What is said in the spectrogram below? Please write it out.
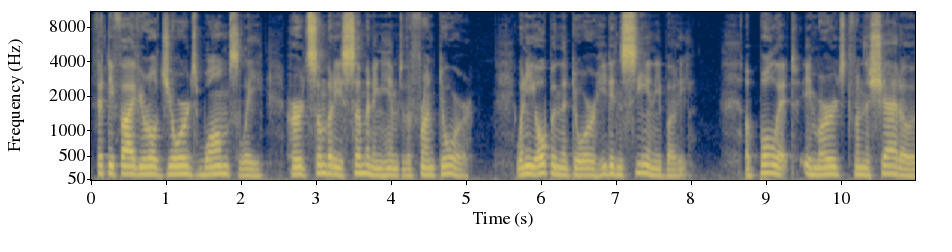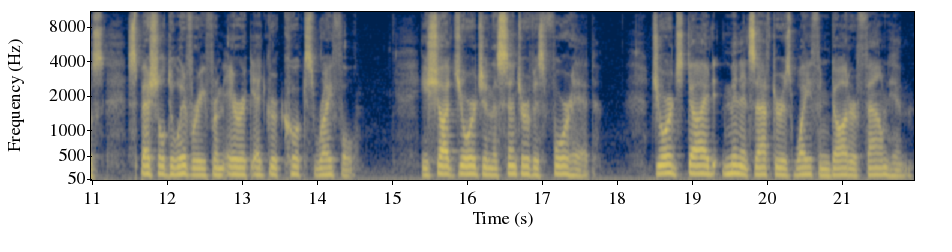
55 year old George Walmsley heard somebody summoning him to the front door. When he opened the door, he didn't see anybody. A bullet emerged from the shadows, special delivery from Eric Edgar Cooke's rifle. He shot George in the center of his forehead. George died minutes after his wife and daughter found him.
